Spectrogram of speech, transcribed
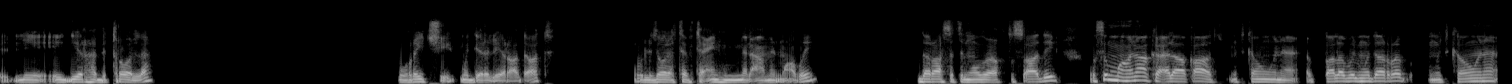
اللي يديرها بترولا وريتشي مدير الإيرادات واللي تم تعيينهم من العام الماضي. دراسة الموضوع الاقتصادي وثم هناك علاقات متكونة بطلب المدرب ومتكونة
